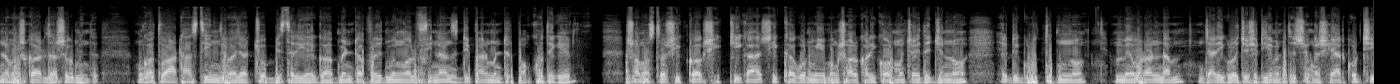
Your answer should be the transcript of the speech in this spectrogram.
নমস্কার, দর্শকবৃন্দ। গত আঠাশ তিন দু হাজার চব্বিশ তারিখে government of West Bengal finance ডিপার্টমেন্টের পক্ষ থেকে সমস্ত শিক্ষক, শিক্ষিকা, শিক্ষাকর্মী এবং সরকারি কর্মচারীদের জন্য একটি গুরুত্বপূর্ণ মেমোরান্ডাম জারি করেছে, সেটি আমি তাদের সঙ্গে শেয়ার করছি।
